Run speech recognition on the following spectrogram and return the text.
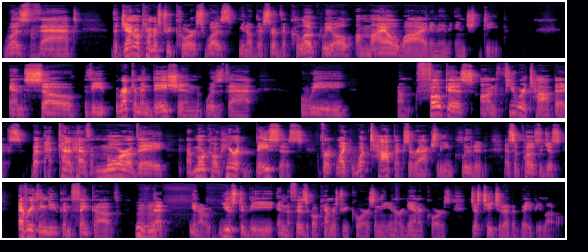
was that the general chemistry course was, you know, the sort of the colloquial a mile wide and an inch deep. And so the recommendation was that we um, focus on fewer topics, but kind of have more of a, a more coherent basis for like what topics are actually included, as opposed to just everything you can think of mm-hmm. that you know used to be in the physical chemistry course and the inorganic course just teach it at a baby level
